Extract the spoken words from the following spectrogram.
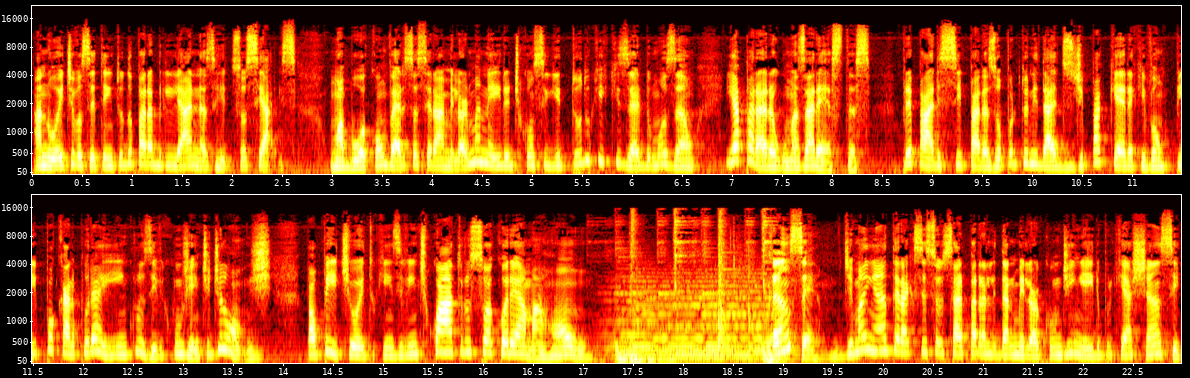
À noite você tem tudo para brilhar nas redes sociais. Uma boa conversa será a melhor maneira de conseguir tudo o que quiser do mozão e aparar algumas arestas. Prepare-se para as oportunidades de paquera que vão pipocar por aí, inclusive com gente de longe. Palpite 8, 15, 24, sua cor é marrom. Câncer. De manhã terá que se esforçar para lidar melhor com o dinheiro, porque há chance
